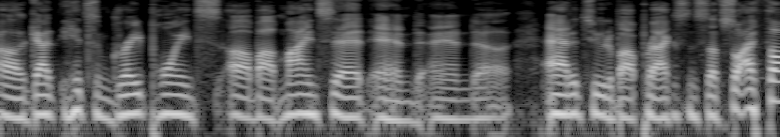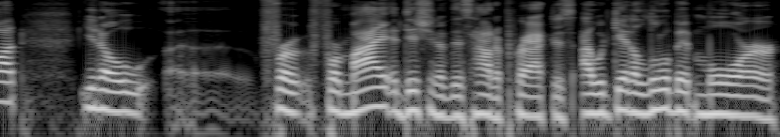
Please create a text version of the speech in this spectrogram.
uh, got hit some great points uh, about mindset and and uh, attitude about practice and stuff. So I thought, you know, uh, for for my edition of this how to practice, I would get a little bit more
